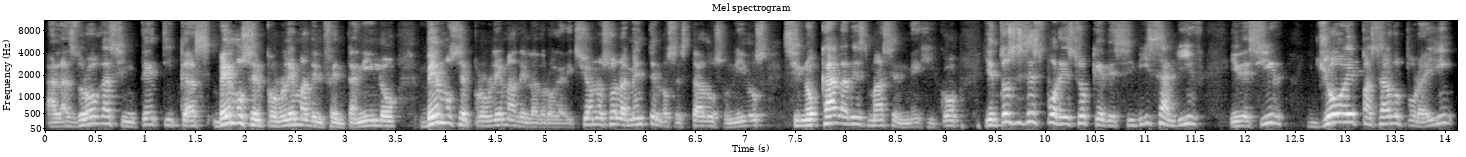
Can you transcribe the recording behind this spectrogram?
a las drogas sintéticas, vemos el problema del fentanilo, vemos el problema de la drogadicción, no solamente en los Estados Unidos, sino cada vez más en México. Y entonces es por eso que decidí salir y decir, yo he pasado por ahí,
